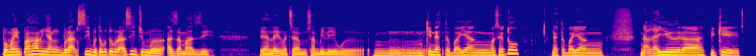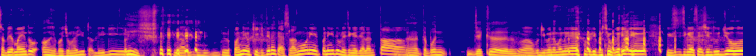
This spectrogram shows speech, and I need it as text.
pemain Pahang yang beraksi betul-betul beraksi cuma Azam Aziz. Yang lain macam sambil lewa. Hmm, mungkin dah terbayang masa tu dah terbayang nak raya dah fikir. Sambil main tu oh baju Melayu tak boleh lagi nak, lepas ni okey kita dah kat Selangor ni. Lepas ni kita boleh tinggal jalan tar. Uh, ataupun Jekyll. Wah, pergi mana-mana Beli baju raya. Pergi tinggal section 7 ke.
